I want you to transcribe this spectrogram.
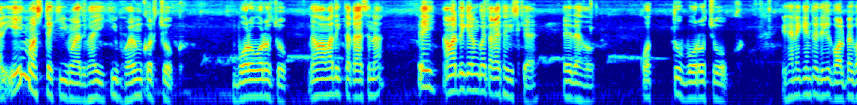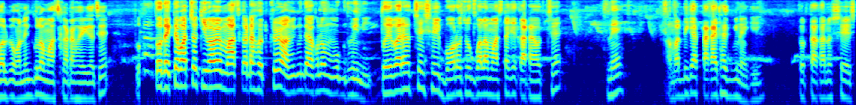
আর এই মাছটা কি মাছ ভাই? কি ভয়ঙ্কর চোখ। বড় বড় চোখ। দেখো আমার দিক তাকায় আছে না? এই আমার দিকে এরকম করে তাকায় থাকিস কে? এই দেখো কত বড় চোখ। এখানে কিন্তু এদিকে গল্পে গল্পে অনেকগুলো মাছ কাটা হয়ে গেছে। তো- তো দেখতে পাচ্ছ কীভাবে মাছ কাটা হচ্ছে আমি কিন্তু এখনও মুখ ধুইনি। তো এবারে হচ্ছে সেই বড় চোখওয়ালা মাছটাকে কাটা হচ্ছে। নে আমার দিকে আর তাকায় থাকবি নাকি? তোর তাকানো শেষ।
